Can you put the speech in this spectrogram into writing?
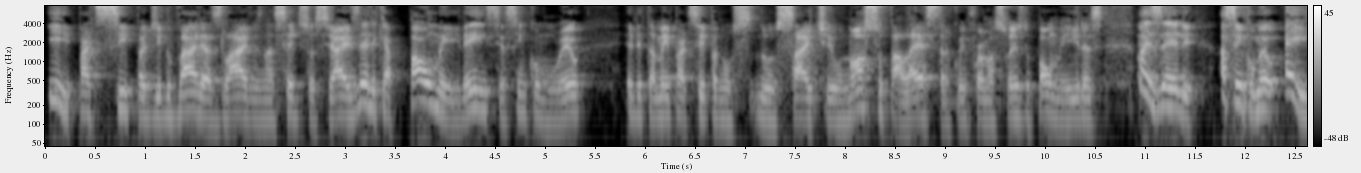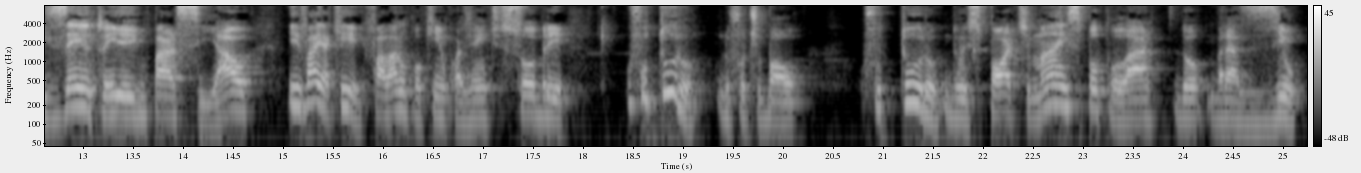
e participa de várias lives nas redes sociais. Ele que é palmeirense, assim como eu. Ele também participa no, do site O Nosso Palestra com informações do Palmeiras. Mas ele, assim como eu, é isento e imparcial e vai aqui falar um pouquinho com a gente sobre o futuro do futebol o futuro do esporte mais popular do Brasil.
